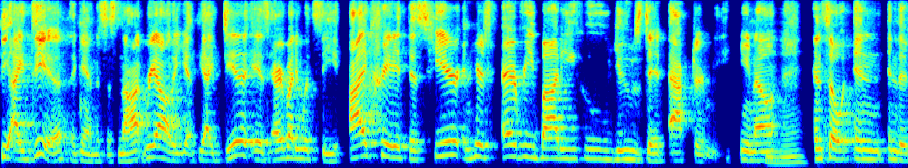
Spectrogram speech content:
the idea again, this is not reality yet. The idea is everybody would see I created this here, and here's everybody who used it after me. You know, Mhm. and so in in the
